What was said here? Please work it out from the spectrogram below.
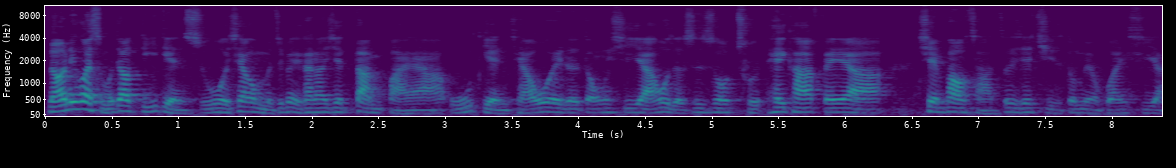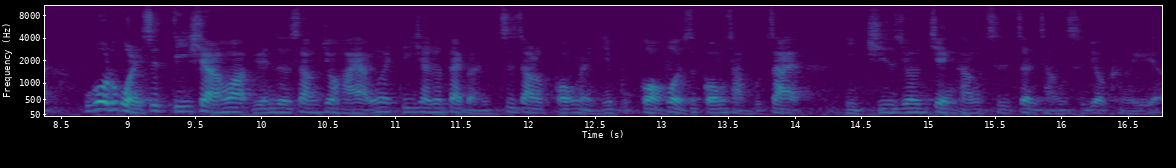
然后另外什么叫低碘食物？像我们这边也看到一些蛋白啊、无碘调味的东西啊，或者是说纯黑咖啡啊。现泡茶这些其实都没有关系啊。不过如果你是低下的话，原则上就还好，因为低下就代表你制造的功能已经不够，或者是工厂不在，你其实就健康吃、正常吃就可以了。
